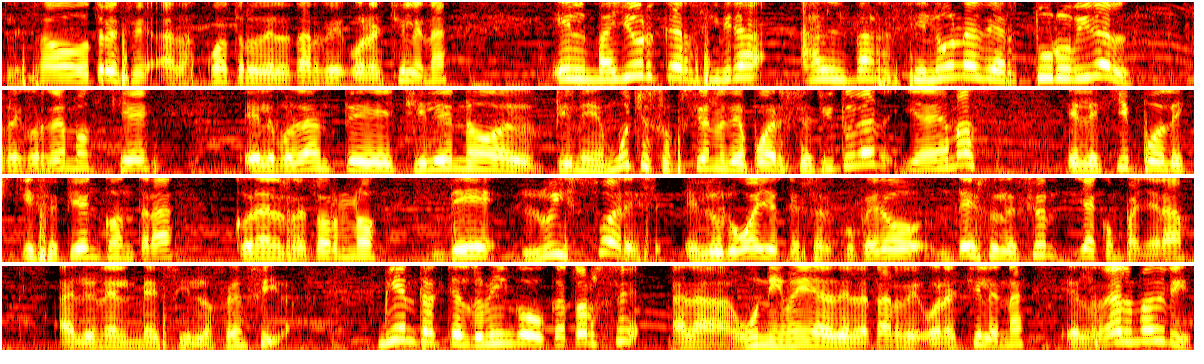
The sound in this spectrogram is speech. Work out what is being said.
El sábado 13 a las 4 de la tarde, hora chilena, el Mallorca recibirá al Barcelona de Arturo Vidal. Recordemos que el volante chileno tiene muchas opciones de poder ser titular y además el equipo de Quique Setién contará con el retorno de Luis Suárez, el uruguayo que se recuperó de su lesión y acompañará a Lionel Messi en la ofensiva. Mientras que el domingo 14, a la una y media de la tarde, hora chilena, el Real Madrid,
